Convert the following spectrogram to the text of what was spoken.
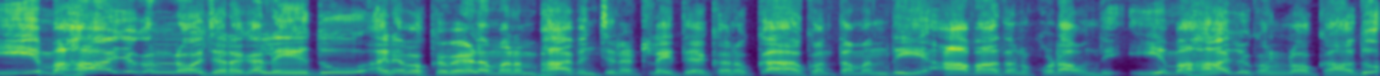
ఈ మహాయుగంలో జరగలేదు అని ఒకవేళ మనం భావించినట్లయితే కనుక కొంతమంది ఆవాదన కూడా ఉంది. ఈ మహాయుగంలో కాదు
